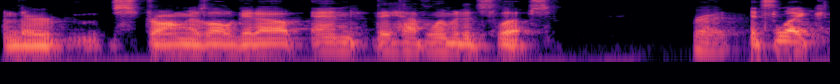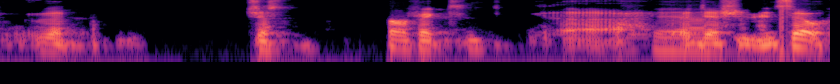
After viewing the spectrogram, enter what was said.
and they're strong as all get out, and they have limited slips. Right. It's like the just perfect uh, yeah. addition. And so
